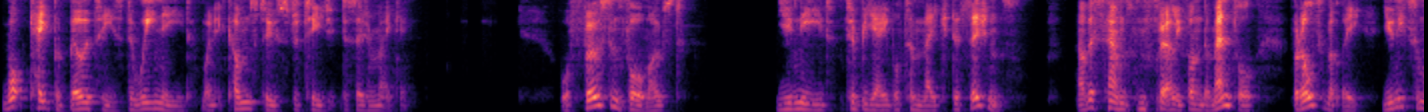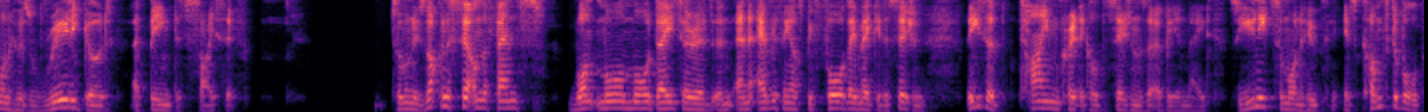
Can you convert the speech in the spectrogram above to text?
what capabilities do we need when it comes to strategic decision making? Well, first and foremost, you need to be able to make decisions. Now, this sounds fairly fundamental, but ultimately, you need someone who's really good at being decisive. Someone who's not going to sit on the fence, want more and more data and, and everything else before they make a decision. These are time critical decisions that are being made. So you need someone who is comfortable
